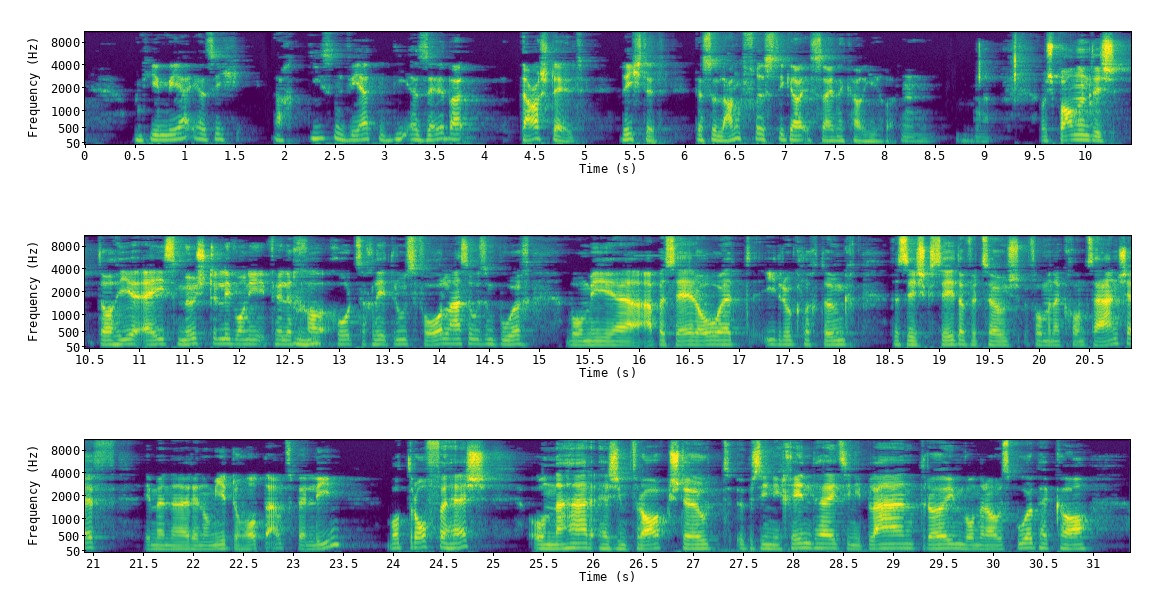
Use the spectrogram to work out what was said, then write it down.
Und je mehr er sich nach diesen Werten, die er selber darstellt, richtet, desto langfristiger ist seine Karriere. Mhm. Ja. Und spannend ist da hier ein Müsterli, das ich vielleicht mhm. kurz ein bisschen daraus vorlesen aus dem Buch, wo mir äh, eben sehr auch eindrücklich dünkt. Das ist gesehen, da erzählst von einem Konzernchef in einem renommierten Hotel in Berlin, den du getroffen hast. Und nachher hast du ihm die Frage gestellt über seine Kindheit, seine Pläne, Träume, die er als Bub hatte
